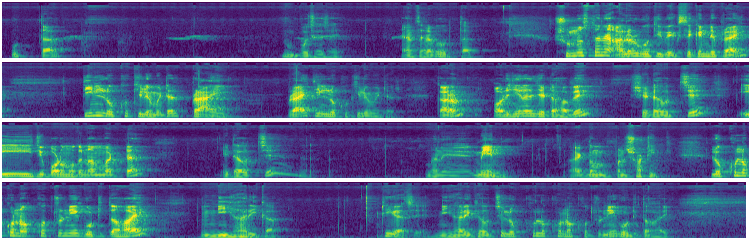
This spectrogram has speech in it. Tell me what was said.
উত্তাপ। বোঝা যায়। অ্যান্সার হবে উত্তাপ। শূন্যস্থানে আলোর গতিবেগ সেকেন্ডে প্রায় তিন লক্ষ কিলোমিটার প্রায় প্রায় তিন লক্ষ কিলোমিটার। কারণ অরিজিনাল যেটা হবে, সেটা হচ্ছে এই যে বড় মতো নাম্বারটা এটা হচ্ছে মানে মেন একদম মানে সঠিক। লক্ষ লক্ষ নক্ষত্র নিয়ে গঠিত হয় নিহারিকা। ঠিক আছে? নিহারিকা হচ্ছে লক্ষ লক্ষ নক্ষত্র নিয়ে গঠিত হয়।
